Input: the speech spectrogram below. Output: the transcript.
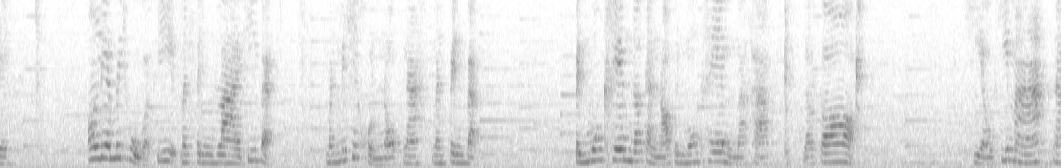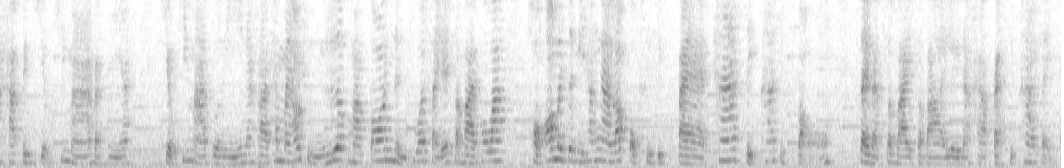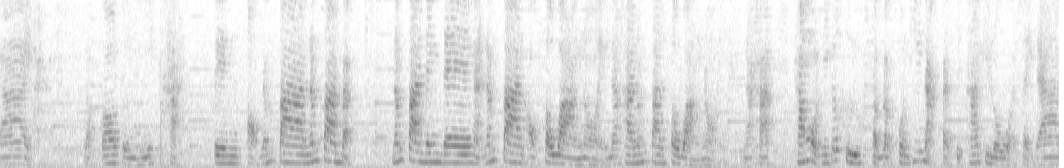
อ้อเรียกไม่ถูกอะพี่มันเป็นลายที่แบบมันไม่ใช่ขนนกนะ มันเป็นแบบ เป็นม่วงเข้มแล้วกันเนาะเป็นม่วงเข้มนะคะ แล้วก็ ขียวขี้ม้านะคะ เป็นเขียวขี้ม้าแบบนี้เขียวขี้ม้าตัวนี้นะคะทำไมอ้อถึงเลือกมาก้อนหนึ่งที่ว่าใส่ได้สบาย เพราะว่าของอ้อมันจะมีทั้งงานรอบอก 48 50 52 ใส่แบบสบายๆเลยนะคะ 85 ใส่ได้ แล้วก็ตัวนี้ค่ะ เป็นออกน้ำตาลน้ำตาลแบบน้ำตาลแดงๆอะน้ำตาลออกสว่างหน่อยนะคะ น้ำตาลสว่างหน่อยนะคะ ทั้งหมดนี้ก็คือสำหรับคนที่หนัก 85 กิโลอะใส่ได้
